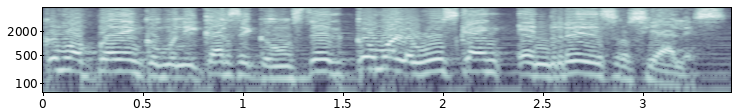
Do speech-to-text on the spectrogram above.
cómo pueden comunicarse con usted? ¿Cómo lo buscan en redes sociales?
